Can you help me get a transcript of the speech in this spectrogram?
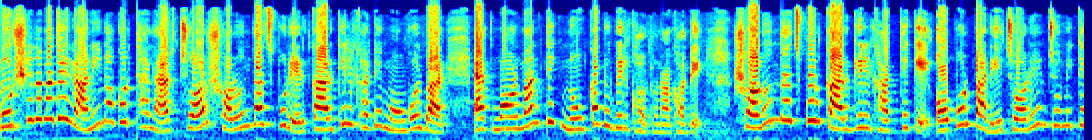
মুর্শিদাবাদের রানীনগর থানার চর শরণদাজপুরের কার্গিল ঘাটে মঙ্গলবার এক মর্মান্তিক নৌকাডুবির ঘটনা ঘটে। শরণদাজপুর কার্গিল ঘাট থেকে অপর পারে চরের জমিতে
